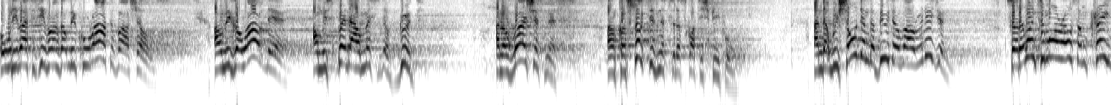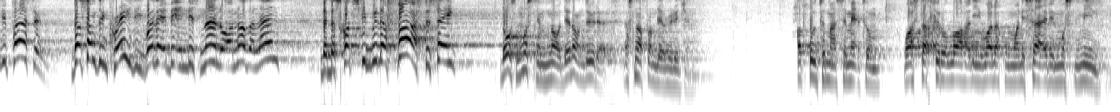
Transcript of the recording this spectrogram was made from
Or would he like to see from us that we crawl out of our shells and we go out there and we spread our message of good and of righteousness and constructiveness to the Scottish people. And that we show them the beauty of our religion. So that when tomorrow some crazy person does something crazy, whether it be in this land or another land, that the Scottish people be the first to say, those Muslims, no, they don't do that. That's not from their religion. قد قلت ما سمعتم واستغفر الله لي ولكم ولسائر المسلمين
